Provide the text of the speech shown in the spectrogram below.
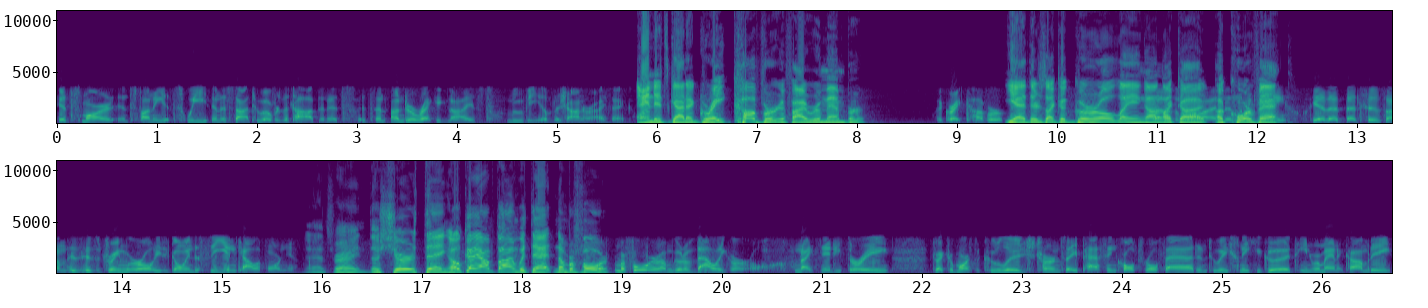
It's smart, it's funny, it's sweet, and it's not too over the top, and it's it's an under-recognized movie of the genre, I think. And it's got a great cover, if I remember. A great cover. Yeah, there's like a girl laying on Uh, like a, a Corvette. Yeah, that that's his um his his dream girl he's going to see in California. That's right. The sure thing. Okay, I'm fine with that. Number four. Number four, I'm going to Valley Girl, 1983. Director Martha Coolidge turns a passing cultural fad into a sneaky good teen romantic comedy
